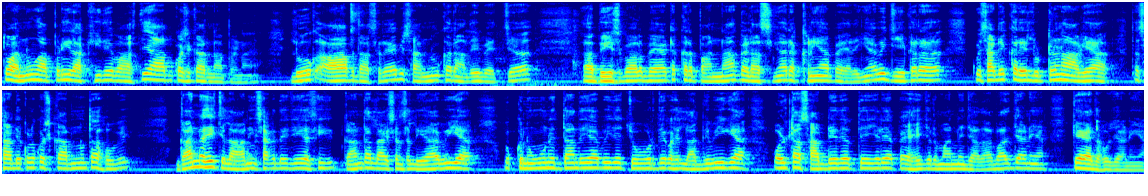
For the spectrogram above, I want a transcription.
ਤੁਹਾਨੂੰ ਆਪਣੀ ਰਾਖੀ ਦੇ ਵਾਸਤੇ ਆਪ ਕੁਝ ਕਰਨਾ ਪੈਣਾ ਆ। ਲੋਕ ਆਪ ਦੱਸ ਰਹੇ ਆ ਵੀ ਸਾਨੂੰ ਘਰਾਂ ਦੇ ਵਿੱਚ ਬੇਸਬਾਲ ਬੈਟ, ਕਿਰਪਾਨਾਂ, ਗੜਾਸੀਆਂ ਰੱਖਣੀਆਂ ਪੈ ਰਹੀਆਂ ਵੀ ਜੇਕਰ ਕੋਈ ਸਾਡੇ ਘਰੇ ਲੁੱਟਣ ਆ ਗਿਆ ਤਾਂ ਸਾਡੇ ਕੋਲ ਕੁਝ ਕਰਨ ਨੂੰ ਤਾਂ ਹੋਵੇ। ਗਨ ਅਸੀਂ ਚਲਾ ਨਹੀਂ ਸਕਦੇ ਜੇ ਅਸੀਂ ਗਨ ਦਾ ਲਾਇਸੈਂਸ ਲਿਆ ਵੀ ਆ ਉਹ ਕਾਨੂੰਨ ਇਦਾਂ ਦੇ ਆ ਵੀ ਜੇ ਚੋਰ ਦੇ ਕੁਝ ਲੱਗ ਵੀ ਗਿਆ ਉਲਟਾ ਸਾਡੇ ਦੇ ਉੱਤੇ ਜਿਹੜੇ ਪੈਸੇ ਜੁਰਮਾਨੇ ਜ਼ਿਆਦਾ ਵੱਧ ਜਾਣੇ ਆ ਕੈਦ ਹੋ ਜਾਣੀ ਆ।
